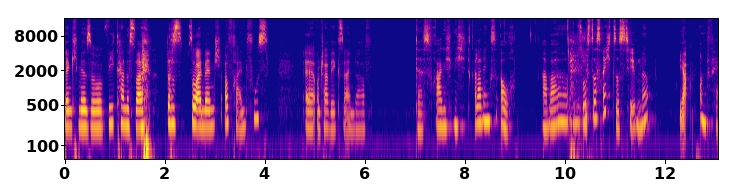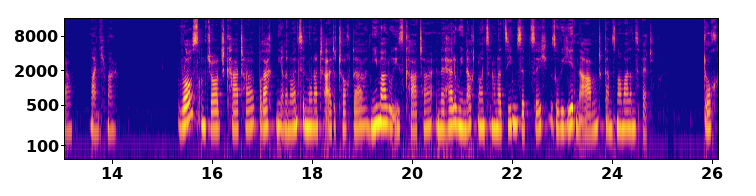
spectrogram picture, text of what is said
denke ich mir so, wie kann es sein, dass so ein Mensch auf freien Fuß äh, unterwegs sein darf? Das frage ich mich allerdings auch. Aber so ist das Rechtssystem, ne? Ja. Unfair. Manchmal. Rose und George Carter brachten ihre 19 Monate alte Tochter Nima Louise Carter in der Halloween-Nacht 1977 sowie jeden Abend ganz normal ins Bett. Doch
